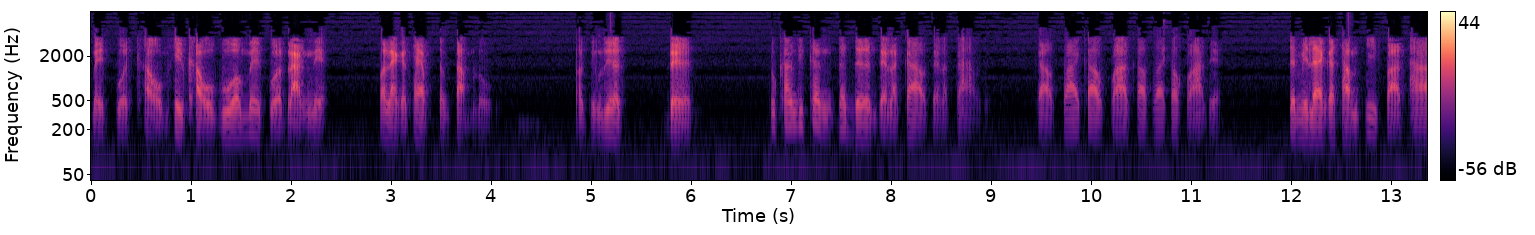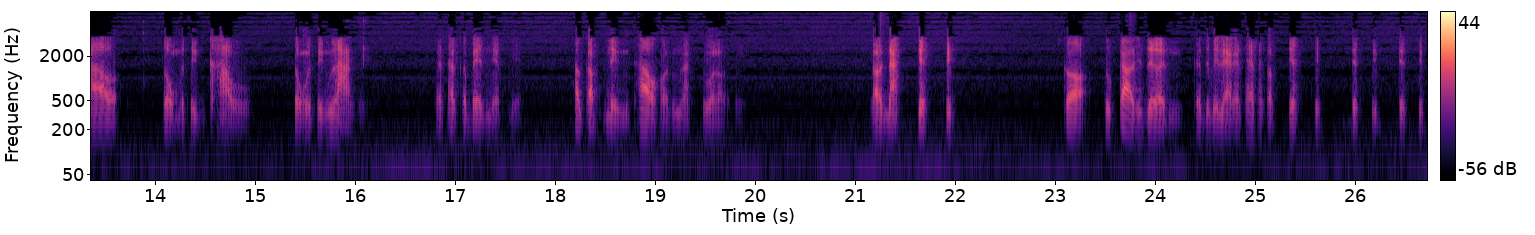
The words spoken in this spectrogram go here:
ไม่ปวดเขา่าไม่เข่าบวมไม่ปวดหลังเนี่ยเพราะแรงกระแทกต้องต่ำลงเราจึงเลือกเดิน ทุกครั้งที่ขึ้นถ้าเดินแต่ละก้าวแต่ละก้าวก้าวซ้ายก้าวขวาก้าวซ้ายก้าวขวาเนี่ย จะมีแรงกระทำที่ฝ่าเท้าส่งมาถึงเขา่าส่งมาถึงหลังแต่ถ้ากระเบนเนี่ยเนี่ยเท่ากับหนึ่งเท่าของน้ำหนักตัวเราเอง เราหนักเจ็ดสิบก็ทุกก้าวที่เดิน ก็จะมีแรงกระแทกเท่ากับเจ็ดสิบเจ็ดสิบเจ็ดสิบ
